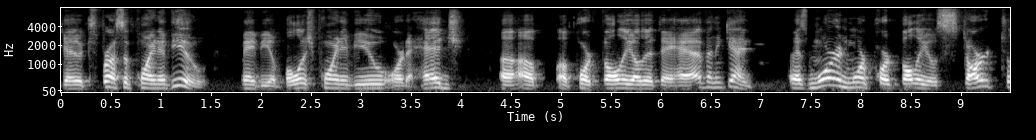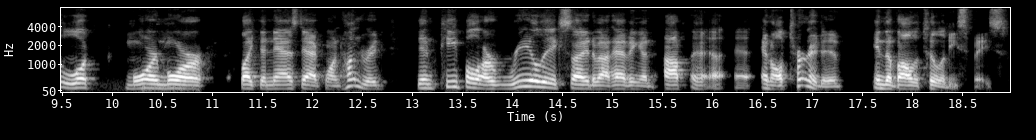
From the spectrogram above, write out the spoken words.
to express a point of view, maybe a bullish point of view, or to hedge a, a, portfolio that they have. And again, as more and more portfolios start to look more and more like the Nasdaq 100, then people are really excited about having an op, uh, an alternative in the volatility space.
